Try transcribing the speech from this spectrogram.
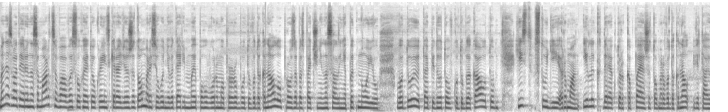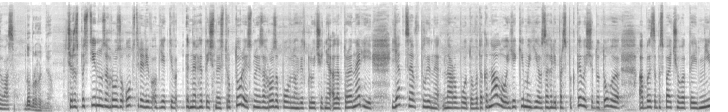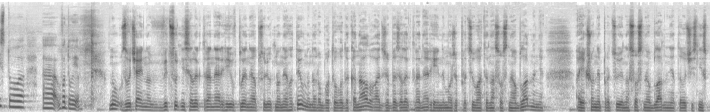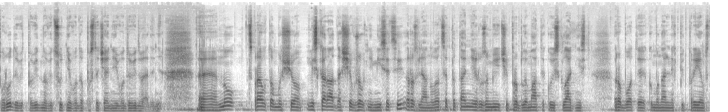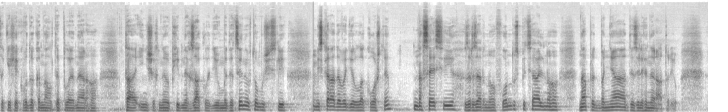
Мене звати Ірина Самарцева. Ви слухаєте Українське радіо Житомир. Сьогодні в етері ми поговоримо про роботу водоканалу, про забезпечення населення питною водою та підготовку до блекауту. Гість в студії Роман Ілик, директор КП Житомир Водоканал. Вітаю вас. Доброго дня. Через постійну загрозу обстрілів об'єктів енергетичної структури існує загроза повного відключення електроенергії. Як це вплине на роботу водоканалу? Якими є взагалі перспективи щодо того, аби забезпечувати місто е, водою? Ну, звичайно, відсутність електроенергії вплине абсолютно негативно на роботу водоканалу, адже без електроенергії не може працювати насосне обладнання. А якщо не працює насосне обладнання та очисні споруди, відповідно відсутнє водопостачання і водовідведення. Е, ну, справа в тому, що міська рада ще в жовтні місяці розглянула це питання і розуміючи проблематику і складність роботи комунальних підприємств, таких як водоканал, теплоенерго та інших необхідних закладів медицини, в тому числі, міська рада виділила кошти. На сесії з резервного фонду спеціального на придбання дизель-генераторів.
